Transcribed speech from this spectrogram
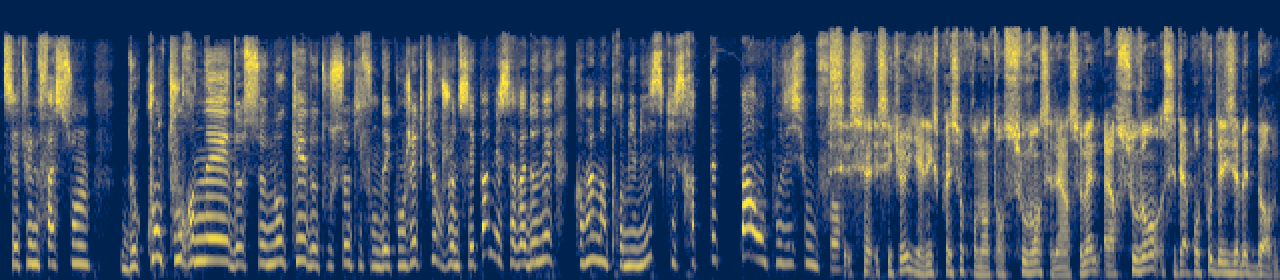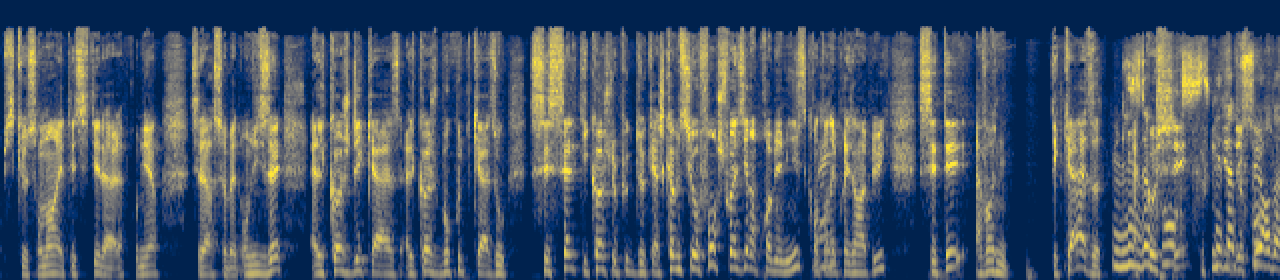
c'est une façon de contourner, de se moquer de tous ceux qui font des conjectures? Je ne sais pas, mais ça va donner quand même un Premier ministre qui sera peut-être pas en position de force. C'est curieux, il y a une expression qu'on entend souvent ces dernières semaines. Alors souvent, c'était à propos d'Elisabeth Borne, puisque son nom a été cité la, première ces dernières semaines. On disait, elle coche des cases, elle coche beaucoup de cases, ou c'est celle qui coche le plus de cases. Comme si au fond, choisir un Premier ministre quand on est président de la République, c'était avoir une des cases une liste à cocher, de courses, une liste absurde.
